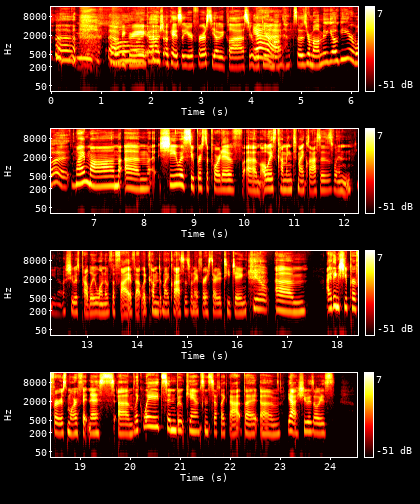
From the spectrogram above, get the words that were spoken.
that would be great. oh my gosh okay so your first yoga class you're with your Yeah. mom so is your mom a yogi or what My mom, um, she was super supportive, um, always coming to my classes when, you know, she was probably one of the five that would come to my classes when I first started teaching. cute Um, I think she prefers more fitness, um, like weights and boot camps and stuff like that. But um, yeah, she was always,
